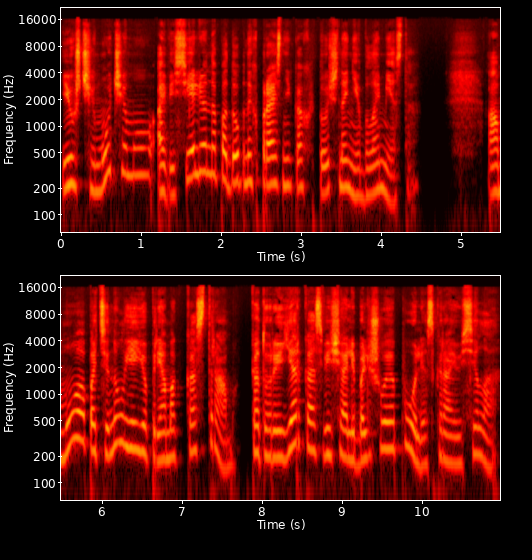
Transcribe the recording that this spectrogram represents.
и уж чему-чему, а веселью на подобных праздниках точно не было места. Амоа потянул ее прямо к кострам, которые ярко освещали большое поле с краю села.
